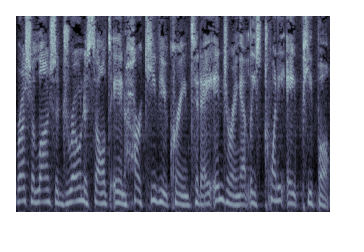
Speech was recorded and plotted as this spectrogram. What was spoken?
Russia launched a drone assault in Kharkiv, Ukraine today, injuring at least 28 people.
